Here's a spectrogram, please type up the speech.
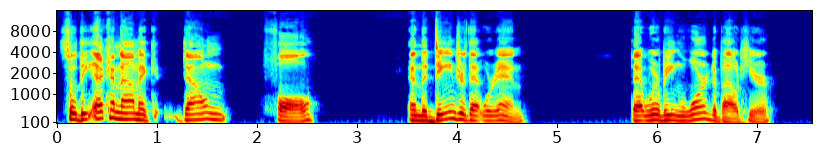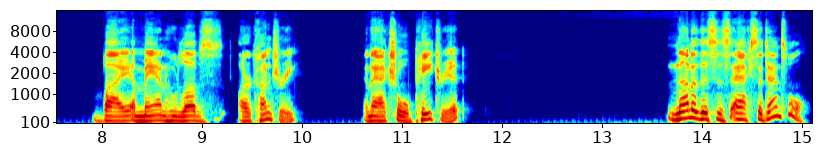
So the economic downfall and the danger that we're in, that we're being warned about here by a man who loves our country, an actual patriot, none of this is accidental.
